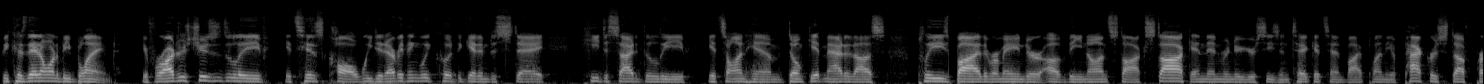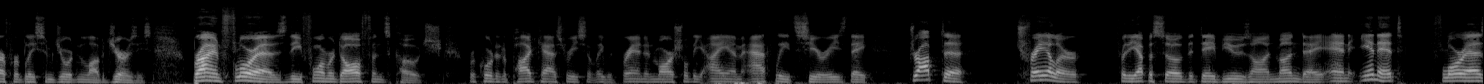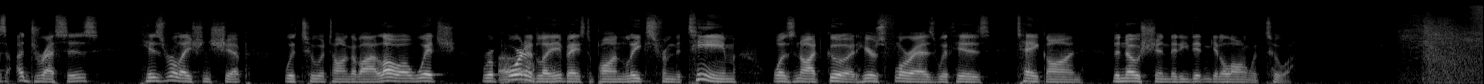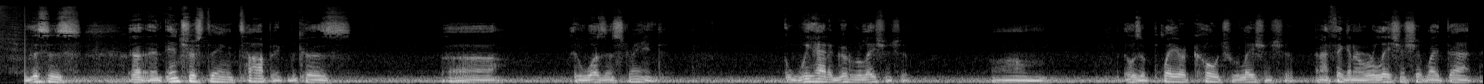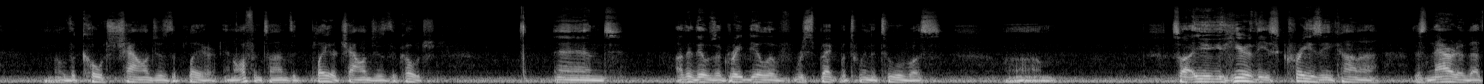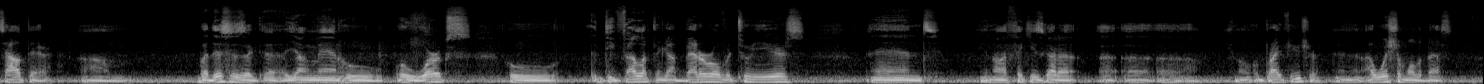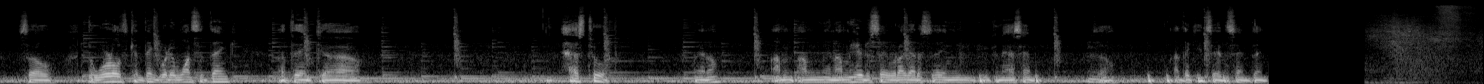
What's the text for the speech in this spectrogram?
because they don't want to be blamed. If Rodgers chooses to leave, it's his call. We did everything we could to get him to stay. He decided to leave. It's on him. Don't get mad at us. Please buy the remainder of the non stock stock and then renew your season tickets and buy plenty of Packers stuff, preferably some Jordan Love jerseys. Brian Flores, the former Dolphins coach, recorded a podcast recently with Brandon Marshall, the I Am Athlete series. They dropped a trailer for the episode that debuts on Monday, and in it, Flores addresses his relationship with Tua Tagovailoa, which reportedly, Uh-oh. based upon leaks from the team, was not good. Here's Flores with his take on the notion that he didn't get along with Tua. This is uh, an interesting topic because uh, it wasn't strained. We had a good relationship. Um, it was a player-coach relationship, and I think in a relationship like that, you know, the coach challenges the player, and oftentimes the player challenges the coach. And I think there was a great deal of respect between the two of us. Um, so you, you, hear these crazy kind of this narrative that's out there. Um, but this is a, a, young man who who works, who developed and got better over two years, and you know I think he's got a, a, a you know a bright future. And I wish him all the best. So the world can think what it wants to think. I think uh, ask Tua. You know, I'm I'm and I'm here to say what I got to say, and you, you, can ask him. Mm-hmm. So I think he'd say the same thing.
